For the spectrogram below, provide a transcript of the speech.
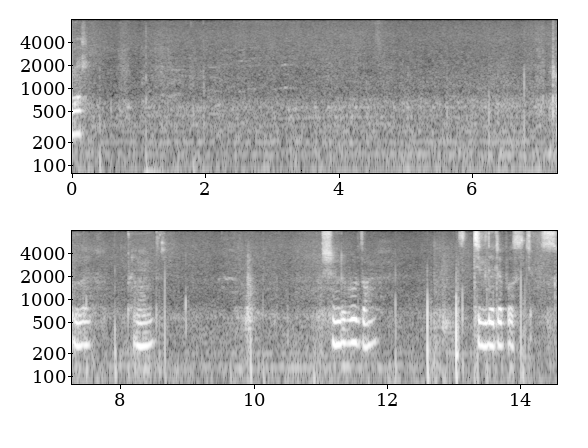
Ver. Yapılır. Tamamdır. Şimdi buradan stillere basacağız.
